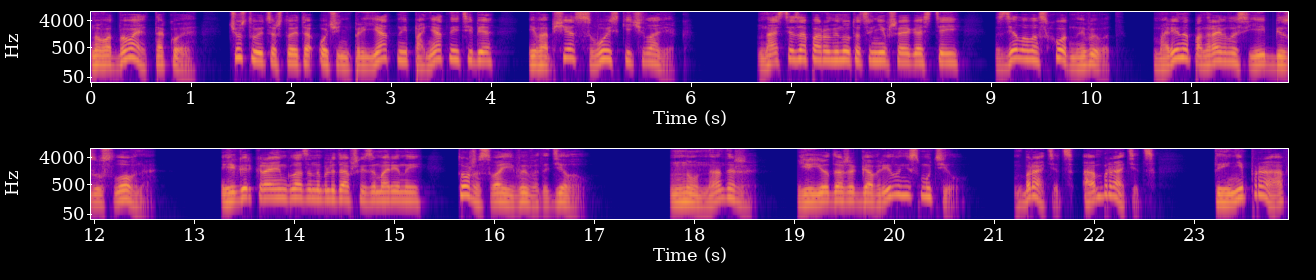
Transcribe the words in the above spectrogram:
Но вот бывает такое. Чувствуется, что это очень приятный, понятный тебе и вообще свойский человек. Настя, за пару минут оценившая гостей, сделала сходный вывод. Марина понравилась ей безусловно. Игорь, краем глаза наблюдавший за Мариной, тоже свои выводы делал. «Ну надо же! Ее даже Гаврила не смутил. «Братец, а братец, ты не прав».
